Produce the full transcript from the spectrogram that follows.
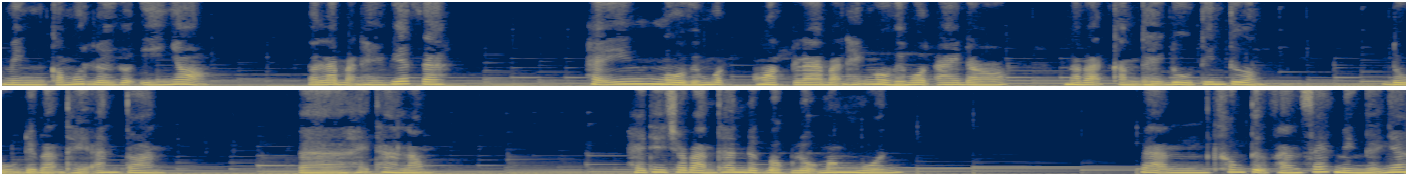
mình có một lời gợi ý nhỏ đó là bạn hãy viết ra. Hãy ngồi với một, hoặc là bạn hãy ngồi với một ai đó mà bạn cảm thấy đủ tin tưởng, đủ để bạn thấy an toàn và hãy thả lỏng. Hãy để cho bản thân được bộc lộ mong muốn. Bạn không tự phán xét mình nữa nhé.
